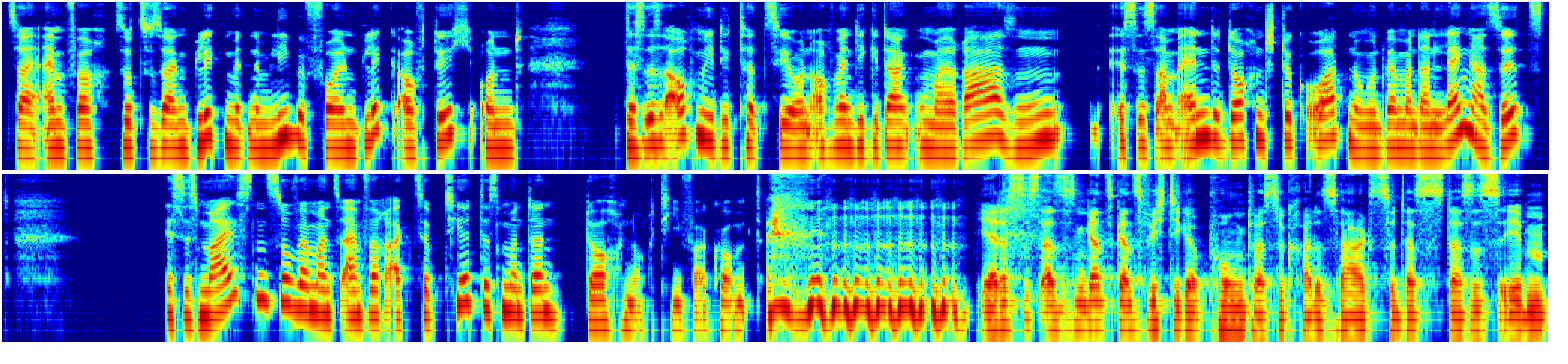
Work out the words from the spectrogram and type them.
sei einfach sozusagen Blick mit einem liebevollen Blick auf dich und das ist auch Meditation. Auch wenn die Gedanken mal rasen, ist es am Ende doch ein Stück Ordnung. Und wenn man dann länger sitzt, ist es meistens so, wenn man es einfach akzeptiert, dass man dann doch noch tiefer kommt. ja, das ist also ein ganz, ganz wichtiger Punkt, was du gerade sagst, so dass, dass es eben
